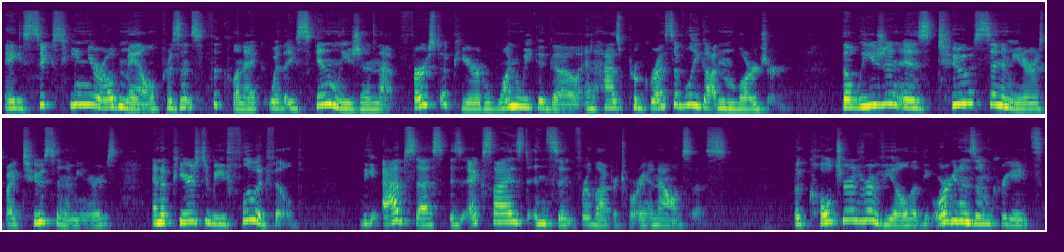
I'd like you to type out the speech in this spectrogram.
A 16 year old male presents to the clinic with a skin lesion that first appeared one week ago and has progressively gotten larger. The lesion is 2 centimeters by 2 centimeters and appears to be fluid filled. The abscess is excised and sent for laboratory analysis. The cultures reveal that the organism creates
